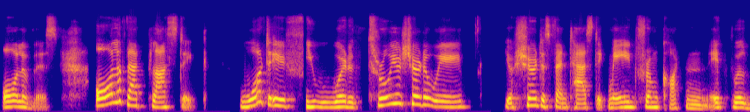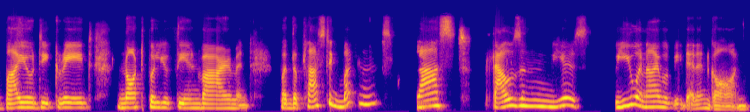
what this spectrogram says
all of this. All of that plastic. What if you were to throw your shirt away, your shirt is fantastic, made from cotton. It will biodegrade, not pollute the environment. But the plastic buttons last thousand years. You and I will be dead and gone,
